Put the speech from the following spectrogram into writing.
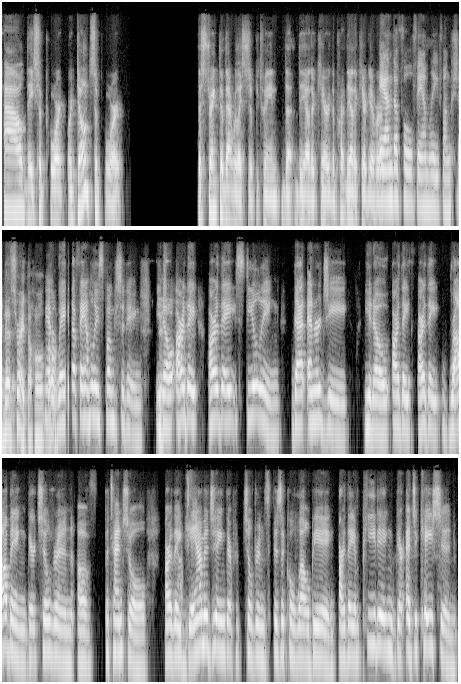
how they support or don't support the strength of that relationship between the the other care the the other caregiver And the full family function. that's right the whole Yeah. the way the family's functioning you This- know are they are they stealing that energy you know are they are they robbing their children of potential? Are they damaging their children's physical well-being? Are they impeding their education?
